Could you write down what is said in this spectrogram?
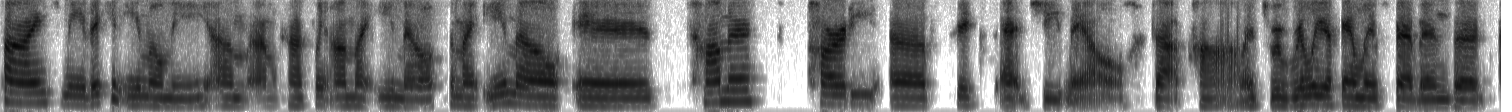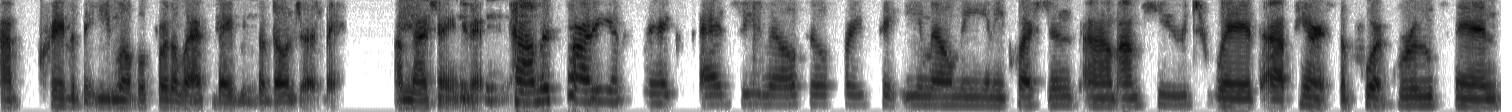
find me, they can email me. Um, I'm constantly on my email. So my email is Thomas party of six at gmail.com. It's really a family of seven, but I created the email before the last baby, so don't judge me. I'm not changing it. Thomas Party of Six at Gmail. Feel free to email me any questions. Um, I'm huge with uh, parent support groups and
